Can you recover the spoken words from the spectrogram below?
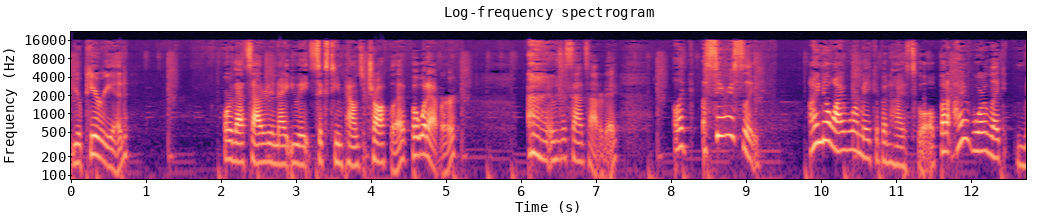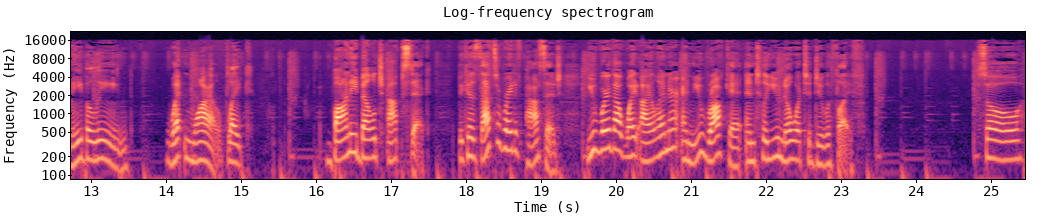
your period? Or that Saturday night you ate 16 pounds of chocolate, but whatever. it was a sad Saturday. Like, seriously, I know I wore makeup in high school, but I wore like Maybelline, Wet and Wild, like Bonnie Bell chapstick, because that's a rite of passage. You wear that white eyeliner and you rock it until you know what to do with life. So,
